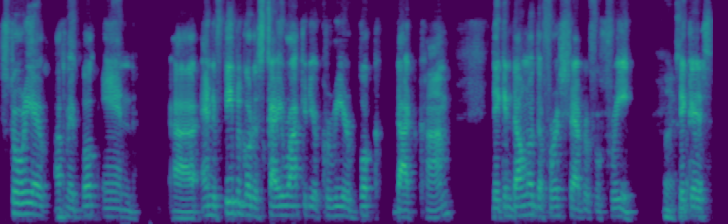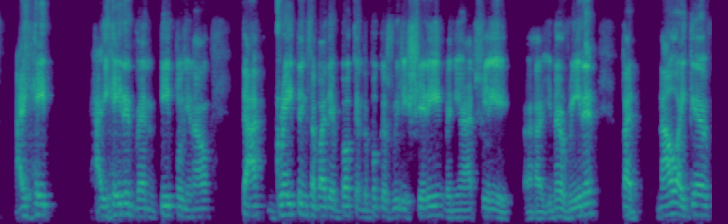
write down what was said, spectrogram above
story of, of my book. And uh, and if people go to skyrocketyourcareerbook.com, they can download the first chapter for free. Nice. Because I hate I hate it when people, you know, talk great things about their book and the book is really shitty when you actually uh, you know read it. But now I give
